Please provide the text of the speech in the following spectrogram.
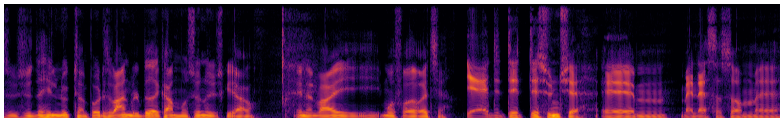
synes det er helt nøgtern på det, så var han vel bedre i kampen mod Sønderjyske, Jacob, end han var i, mod Fredericia. Ja, det, det, det synes jeg. Øhm, men altså, som, øh,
